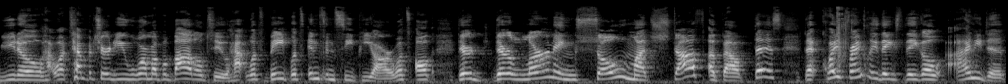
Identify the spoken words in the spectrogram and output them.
you know, how, what temperature do you warm up a bottle to? How, what's bait, what's infant CPR? What's all, they're, they're learning so much stuff about this that quite frankly, they, they go, I need to,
